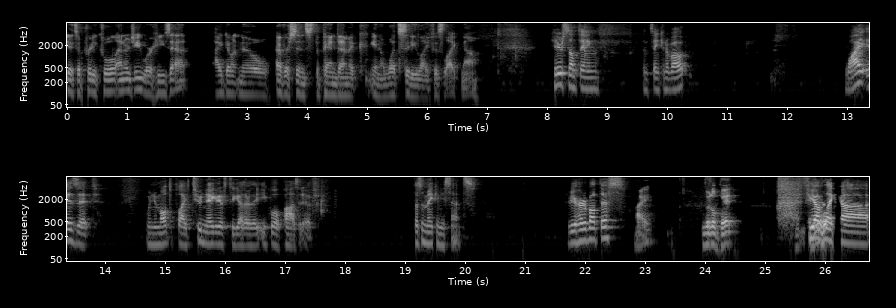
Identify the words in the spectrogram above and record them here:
it's a pretty cool energy where he's at. I don't know ever since the pandemic, you know, what city life is like now. Here's something I've been thinking about. Why is it when you multiply two negatives together they equal a positive? Doesn't make any sense. Have you heard about this? I little bit. If you have like uh,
